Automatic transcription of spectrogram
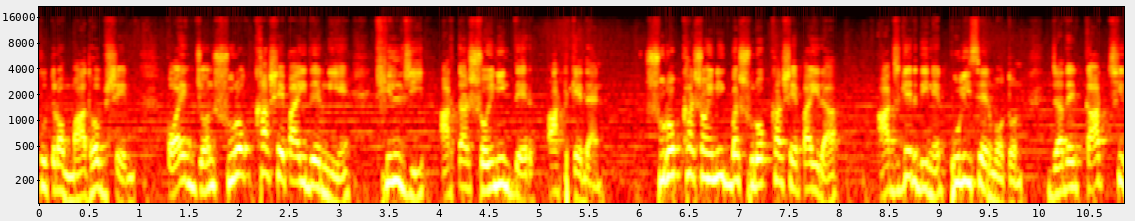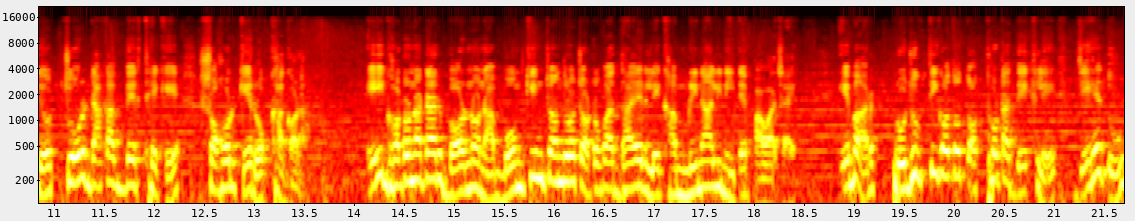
পুত্র মাধব সেন, কয়েকজন সুরক্ষা সেপাইদের নিয়ে খিলজি আর তার সৈনিকদের আটকে দেন। সুরক্ষা সৈনিক বা সুরক্ষা সেপাইরা আজকের দিনের পুলিশের মতন, যাদের কাজ ছিল চোর ডাকাতদের থেকে শহরকে রক্ষা করা। এই ঘটনাটার বর্ণনা বঙ্কিমচন্দ্র চট্টোপাধ্যায়ের লেখা মৃণালিনীতে পাওয়া যায়। এবার প্রযুক্তিগত তথ্যটা দেখলে যেহেতু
